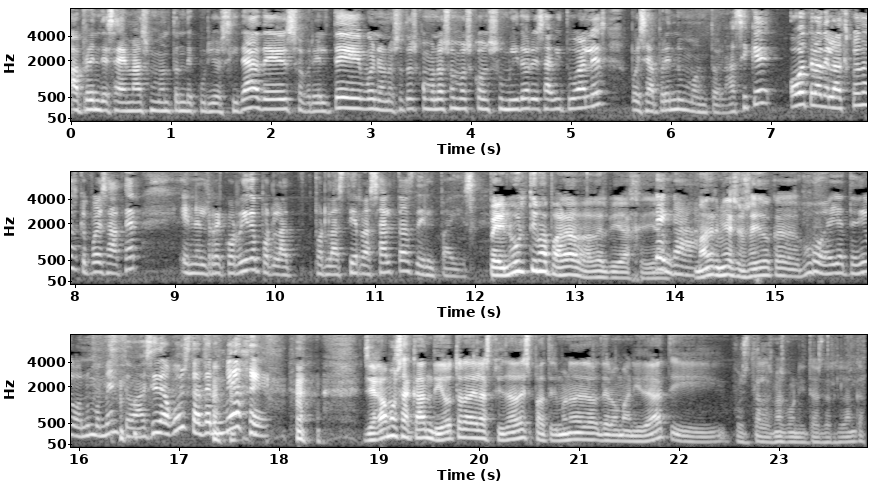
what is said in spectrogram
Aprendes además un montón de curiosidades sobre el té. Bueno, nosotros como no somos consumidores habituales, pues se aprende un montón. Así que otra de las cosas que puedes hacer en el recorrido por, la, por las tierras altas del país. Penúltima parada del viaje ya. Venga. Madre mía, se nos ha ido... Joder, ya te digo, en un momento, así de gusto hacer un viaje. Llegamos a Kandy, otra de las ciudades patrimonio de, de la humanidad y pues de las más bonitas de Sri Lanka.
